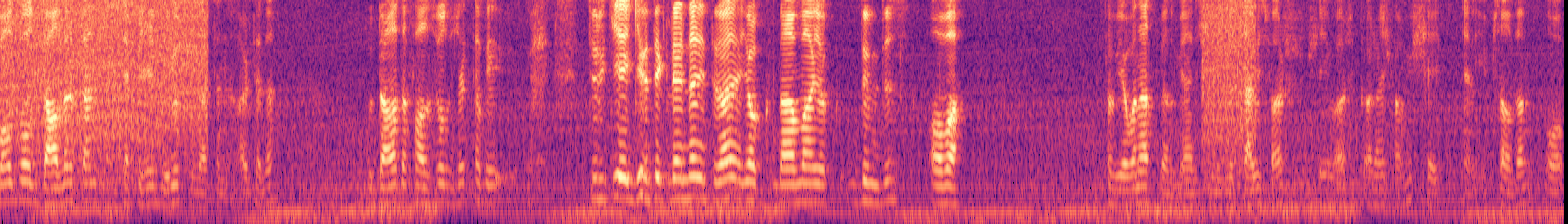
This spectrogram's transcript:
Bol bol dağları falan tepeleri görüyorsunuz zaten haritada. Bu dağ da fazla olacak tabi. Türkiye'ye girdiklerinden itibaren yok dağma yok dümdüz ova. Tabii yabana atmayalım yani şimdi burada servis var, şey var, garaj varmış şey yani İpsal'dan o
